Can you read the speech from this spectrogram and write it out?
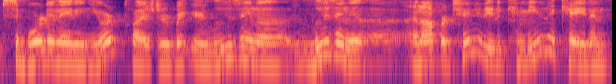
subordinating your pleasure, but you're losing a losing a, an opportunity to communicate and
